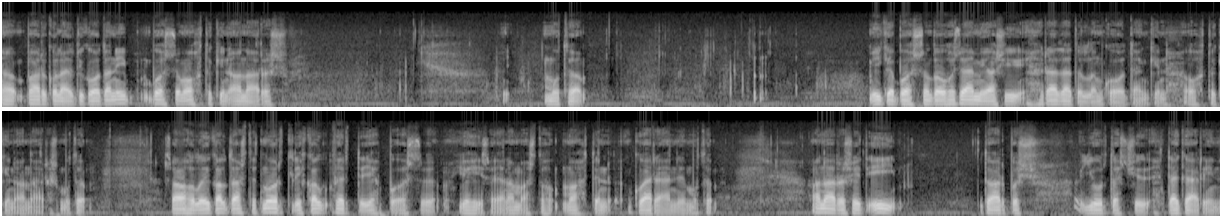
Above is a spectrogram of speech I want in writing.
No parko läyti koota niin vuossa mohtakin anares. Mutta mikä puolessa on touhu sämi asi rätätellään kootenkin ohtakin anares, mutta saaholla ei kaltaista, että nuoret liikkal verttejä pois johisa ja namasta mahten kuärään, mutta anarasit ei tarpeeksi juurtaisi täkärin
